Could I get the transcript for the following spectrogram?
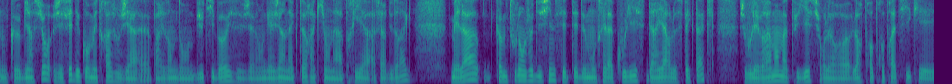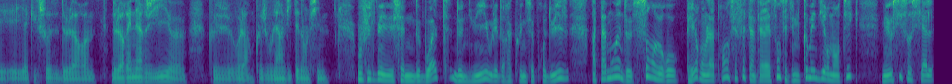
Donc euh, bien sûr j'ai fait des courts métrages où j'ai euh, par exemple dans Beauty Boys j'avais engagé un acteur à qui on a appris à, faire du drag, mais là comme tout l'enjeu du film c'était de montrer la coulisse derrière le spectacle je voulais vraiment m'appuyer sur leur, leur propre pratique et il y a quelque chose de leur, de leur énergie que, je, voilà, que je voulais inviter dans le film. Vous filmez des scènes de boîte, de nuit, où les drag queens se produisent, à pas moins de 100 euros. D'ailleurs, on l'apprend, c'est ça qui est intéressant, c'est une comédie romantique, mais aussi sociale.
